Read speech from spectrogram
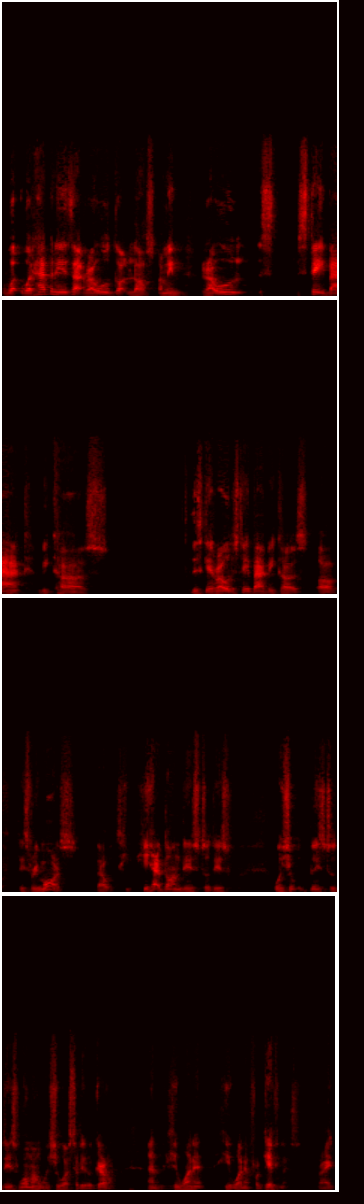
what what happened is that Raul got lost. I mean, Raul s- stayed back because this case Raul stayed back because of this remorse that he, he had done this to this when she this to this woman when she was a little girl, and he wanted he wanted forgiveness, right?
